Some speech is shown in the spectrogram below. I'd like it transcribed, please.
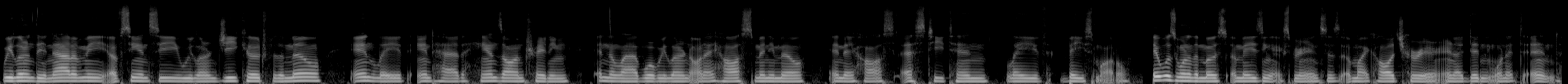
we learned the anatomy of CNC, we learned G code for the mill and lathe, and had hands on training in the lab where we learned on a Haas mini mill and a Haas ST10 lathe base model. It was one of the most amazing experiences of my college career, and I didn't want it to end.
